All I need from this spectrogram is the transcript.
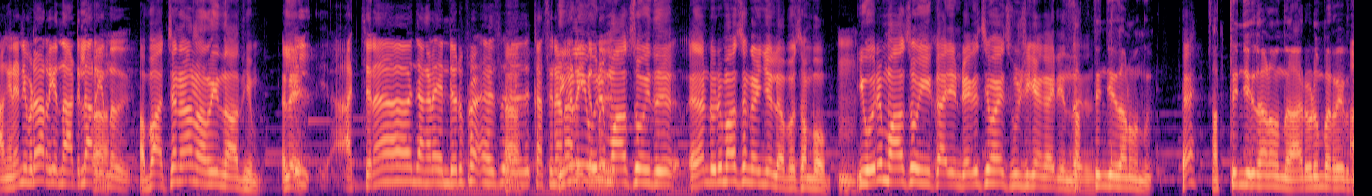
അങ്ങനെയാണ് ഇവിടെ അറിയുന്നത് നാട്ടിൽ അറിയുന്നത്. അപ്പൊ അച്ഛനാണ് അറിയുന്നത് ആദ്യം അല്ലേ? ഇൽ- അച്ഛനെ ഞങ്ങളെ എന്റെ ഒരു കസിനാണ് നിങ്ങൾ ഈ ഒരു മാസം ഇത് ഏതാണ്ട് ഒരു മാസം കഴിഞ്ഞല്ലോ അപ്പൊ സംഭവം. ഈ ഒരു മാസം ഈ കാര്യം രഹസ്യമായി സൂക്ഷിക്കാൻ കാര്യം എന്തായിരുന്നു സത്യം ചെയ്താണ് വന്ന്? സത്യം ചെയ്താണോ വന്ന് ആരോടും പറയരുത്.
